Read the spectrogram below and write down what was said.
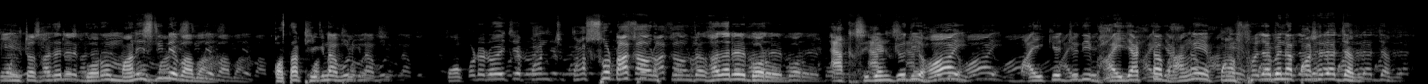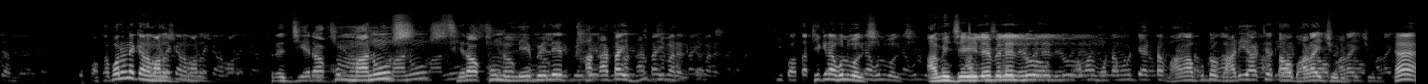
পঞ্চাশ হাজারের গরম মানিস দিলে বাবা। কথা ঠিক না ভুল। পকেটে রয়েছে পাঁচশো টাকা আর পঞ্চাশ হাজারের গরম। অ্যাক্সিডেন্ট যদি হয় বাইকের যদি ভাইজারটা ভাঙে পাঁচশো যাবে না পাঁচ হাজার যাবে? কথা বলে না কেন মানুষ? যেরকম মানুষ সেরকম লেভেলে থাকাটাই বুদ্ধিমানের। কি কথা ঠিক না ভুল বলছি? আমি যেই লেভেলের লোক আমার মোটামুটি একটা ভাঙা ফুটো গাড়ি আছে তাও ভাড়াই চলি হ্যাঁ?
